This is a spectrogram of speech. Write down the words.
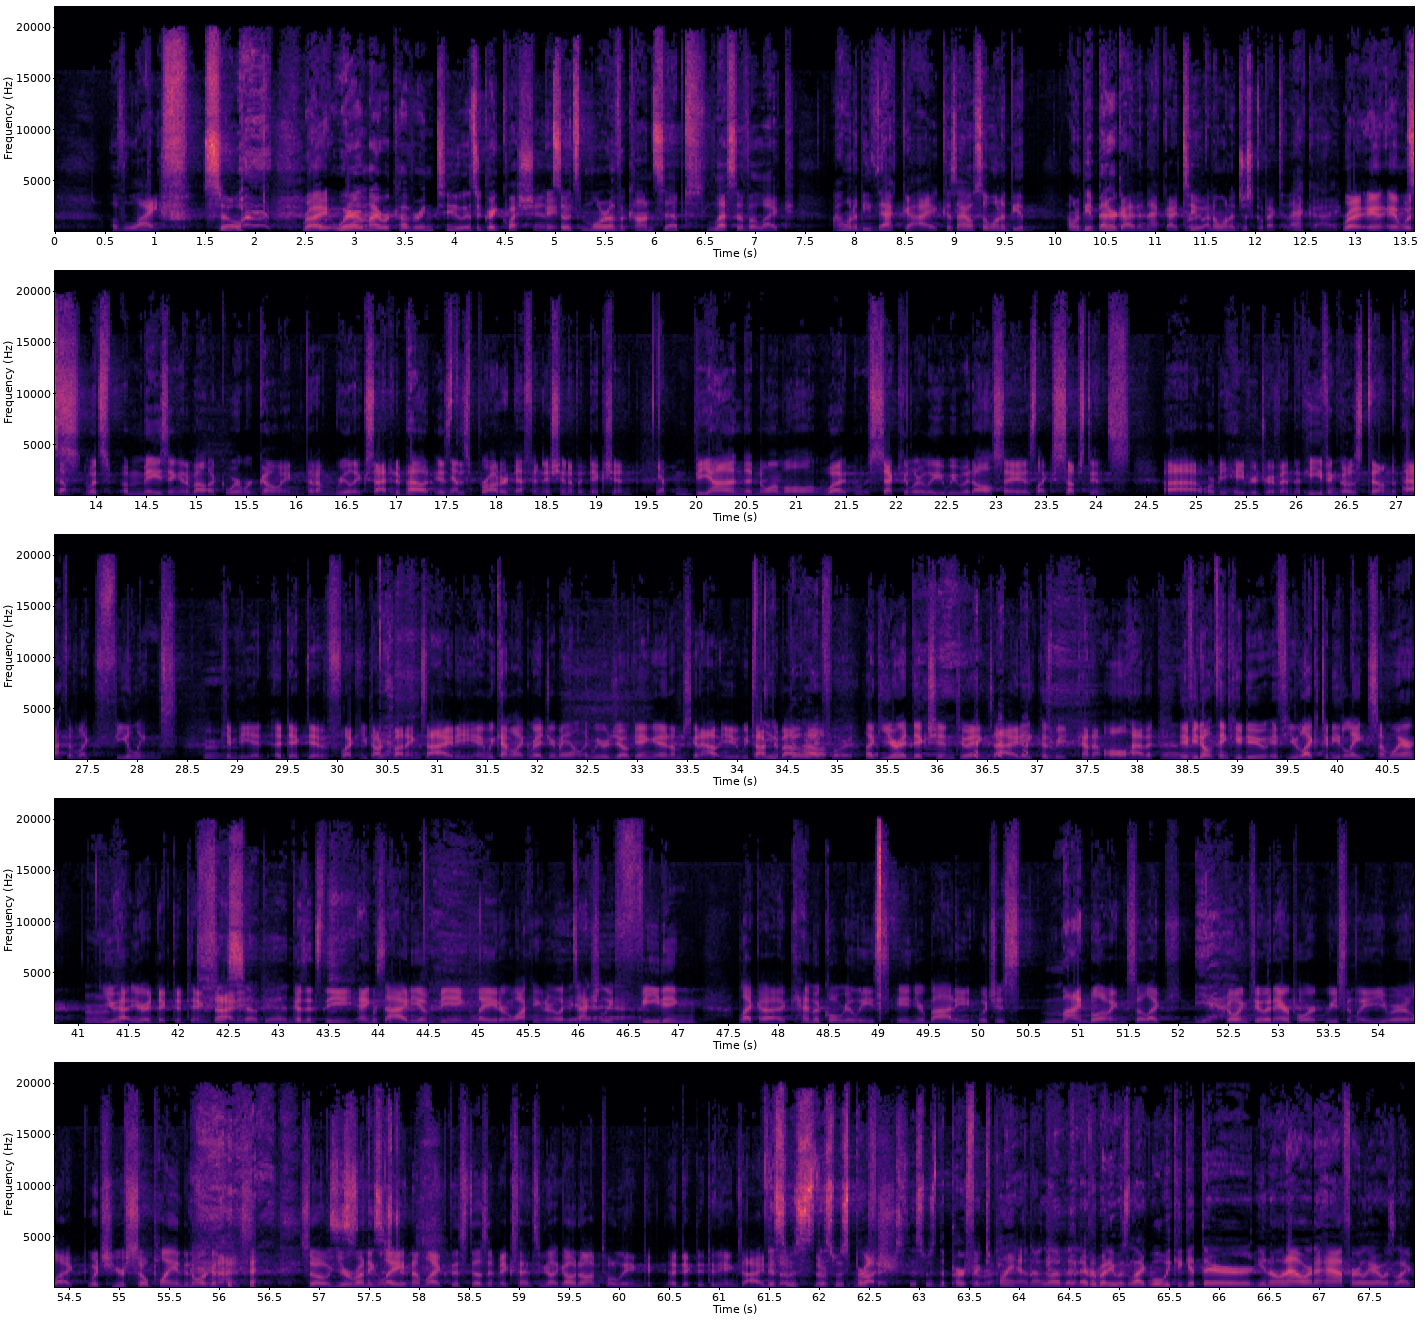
of life. So, Right, where well- am I recovering to? It's a great question. So it's more of a concept, less of a like. I want to be that guy because I also want to be a. I want to be a better guy than that guy too. I don't want to just go back to that guy. Right, and, and what's So- what's amazing about like where we're going that I'm really excited about is Yep. this broader definition of addiction. Yep. Beyond the normal, what secularly we would all say is like substance uh, or behavior driven. That he even goes down the path of like feelings can mm-hmm. be ad- addictive. Like he talked about anxiety, and we kind of like read your mail. Like we were joking, and I'm just gonna out you. We talked You about how right like your addiction to anxiety because we kind of all have it. if you uh. don't think you do, if you like to be late somewhere, mm. you ha- you're addicted to anxiety. so good. Because it's the anxiety of being late or walking early. It's actually feeding like a chemical release in your body, which is mind blowing. So like Yeah. going to an airport recently, you were like, which you're so planned and organized. So you're is- running late, and I'm like, this doesn't make sense. And you're like, oh no, I'm totally addic- addicted to the anxiety. This the- was the this was rush. perfect. This was the perfect rush. plan. I love it. Everybody was like, "Well, we could get there, you know, an hour and a half earlier." I was like,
